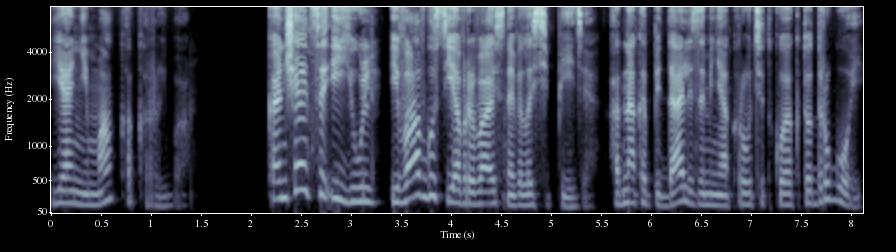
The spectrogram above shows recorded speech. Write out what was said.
Я нема, как рыба. Кончается июль, и в август я врываюсь на велосипеде. Однако педали за меня крутит кое-кто другой.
